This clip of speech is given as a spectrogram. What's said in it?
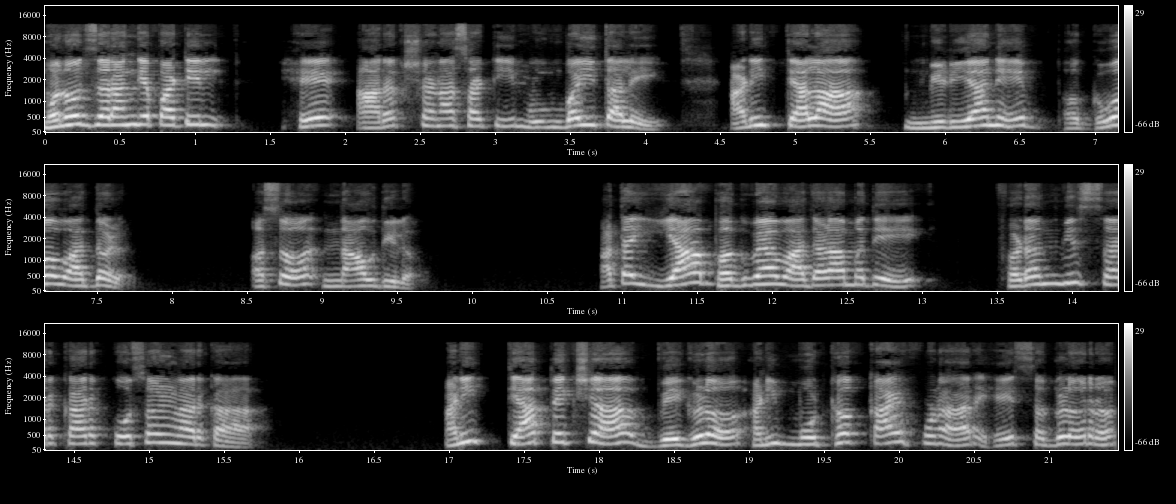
मनोज जरांगे पाटील हे आरक्षणासाठी मुंबईत आले. आणि त्याला मीडियाने भगवं वादळ असं नाव दिलं. आता या भगव्या वादळामध्ये फडणवीस सरकार कोसळणार का? आणि त्यापेक्षा वेगळं आणि मोठं काय होणार हे सगळं र-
